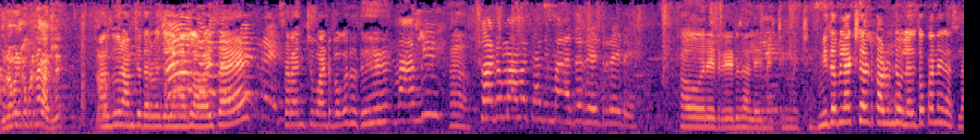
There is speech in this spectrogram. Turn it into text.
तुला कपडे नाही घातले? अजून आमच्या दरवाजाला हार लावायचा आहे. सरांची वाट बघत होते. मामी हा. छोटू मामाच्या आणि माझं रेड रेड आहे. हो रेड रेड झालंय मॅचिंग मॅचिंग मी तर ब्लॅक शर्ट काढून ठेवलेला तो का नाही घातला?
